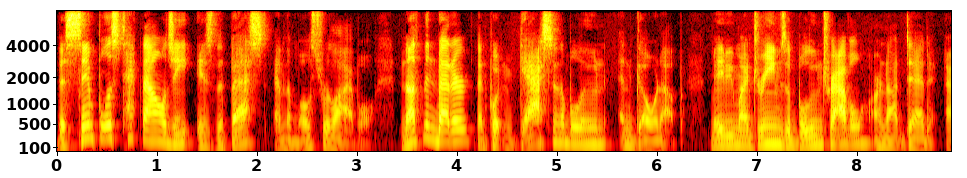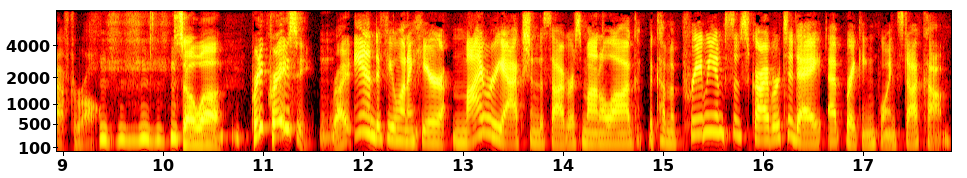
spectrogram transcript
the simplest technology is the best and the most reliable. Nothing better than putting gas in a balloon and going up. Maybe my dreams of balloon travel are not dead after all. so, uh, pretty crazy, right? And if you want to hear my reaction to Saagar's monologue, become a premium subscriber today at breakingpoints.com.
